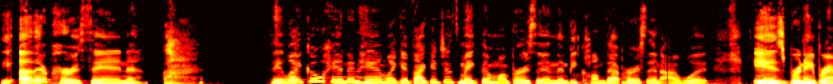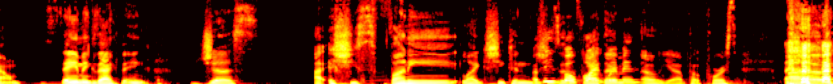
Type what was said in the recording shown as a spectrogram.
The other person they like go hand in hand. Like if I could just make them one person and then become that person, I would. Is Brene Brown same exact thing? Just I, she's funny. Like she can. Are she's these an both white women? Oh yeah, of course. Um,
